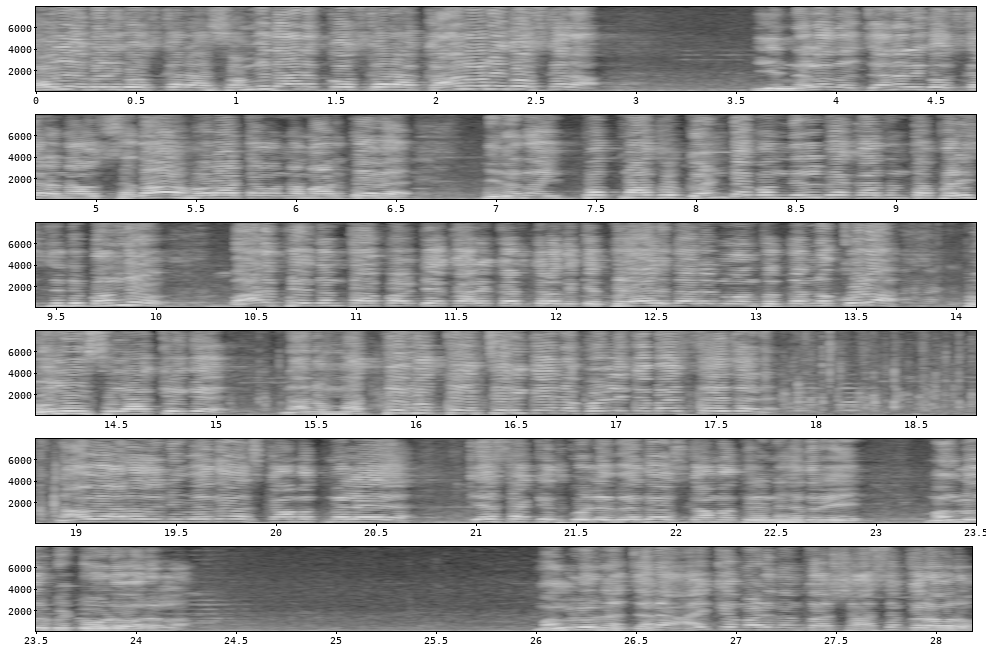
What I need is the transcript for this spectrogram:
ಮೌಲ್ಯಗಳಿಗೋಸ್ಕರ, ಸಂವಿಧಾನಕ್ಕೋಸ್ಕರ, ಕಾನೂನಿಗೋಸ್ಕರ, ಈ ನೆಲದ ಜನರಿಗೋಸ್ಕರ ನಾವು ಸದಾ ಹೋರಾಟವನ್ನ ಮಾಡ್ತೇವೆ. ದಿನದ ಇಪ್ಪತ್ನಾಲ್ಕು ಗಂಟೆ ಬಂದು ನಿಲ್ಬೇಕಾದಂತ ಪರಿಸ್ಥಿತಿ ಬಂದ್ರು ಭಾರತೀಯ ಜನತಾ ಪಾರ್ಟಿಯ ಕಾರ್ಯಕರ್ತರು ಅದಕ್ಕೆ ತಯಾರಿದ್ದಾರೆ ಅನ್ನುವಂಥದ್ದನ್ನು ಕೂಡ ಪೊಲೀಸ್ ಇಲಾಖೆಗೆ ನಾನು ಮತ್ತೆ ಮತ್ತೆ ಎಚ್ಚರಿಕೆಯನ್ನು ಕೊಡಲಿಕ್ಕೆ ಬಯಸ್ತಾ ಇದ್ದೇನೆ. ನಾವು ಯಾರಾದ್ರೂ ನೀವು ವೇದವ್ಯಾಸ ಕಾಮತ್ ಮೇಲೆ ಕೇಸ್ ಹಾಕಿದ ಕೂಡಲೇ ವೇದವ್ಯಾಸ ಕಾಮತ್ ಹೆದರಿ ಮಂಗಳೂರು ಬಿಟ್ಟು ಓಡುವವರಲ್ಲ. ಮಂಗಳೂರಿನ ಜನ ಆಯ್ಕೆ ಮಾಡಿದಂತಹ ಶಾಸಕರವರು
